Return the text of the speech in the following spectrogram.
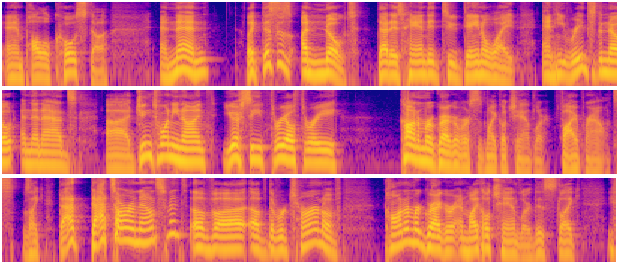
and Paulo Costa. And then, like, this is a note that is handed to Dana White, and he reads the note and then adds uh, June 29th, UFC 303. Conor McGregor versus Michael Chandler, five rounds. It's like that. That's our announcement of uh, of the return of Conor McGregor and Michael Chandler. This like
